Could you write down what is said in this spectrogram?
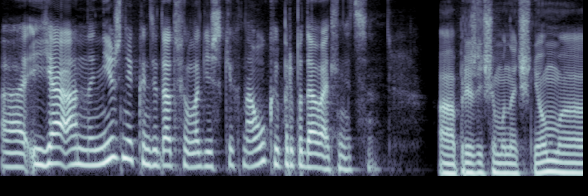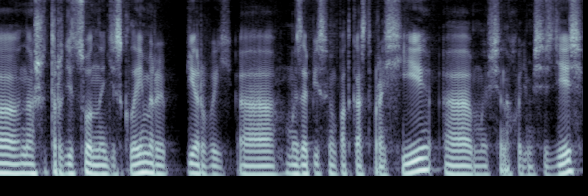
А, и я Анна Нижник, кандидат филологических наук и преподавательница. А прежде чем мы начнем, э, наши традиционные дисклеймеры. Первый. Э, мы записываем подкаст в России, э, мы все находимся здесь,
